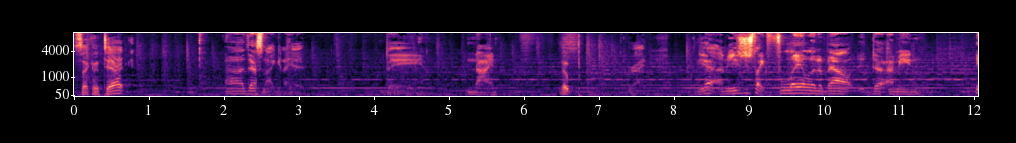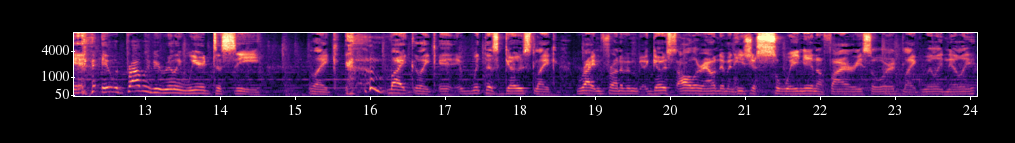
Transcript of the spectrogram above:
Second attack. Uh, that's not gonna hit. The nine. Nope. Right. Yeah, I mean, he's just like flailing about. I mean, it, it would probably be really weird to see, like, Mike, like, i with this ghost, like, right in front of him, ghosts all around him, and he's just swinging a fiery sword, like, willy nilly.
